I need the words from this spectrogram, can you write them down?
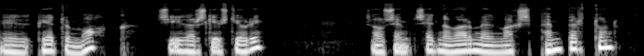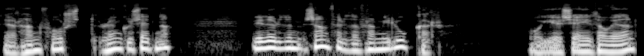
við Pétur Mokk, síðar skipstjóri, sá sem setna var með Max Pemberton þegar hann fórst löngu setna. Við urðum samferða fram í lúkar og ég segi þá við hann,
